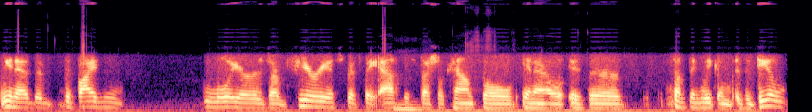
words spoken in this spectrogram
you know, the the Biden lawyers are furious because they asked the mm-hmm. special counsel, you know, is there something we can is a deal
